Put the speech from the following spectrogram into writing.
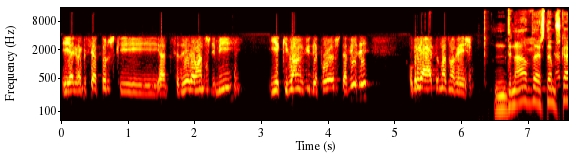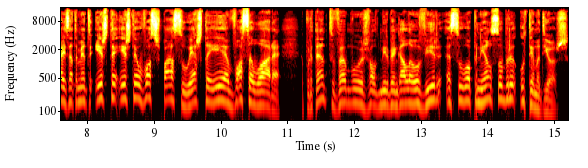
E agradecer a todos que antecederam antes de mim e que vão vir depois. David, obrigado mais uma vez. De nada, estamos cá exatamente. Este, este é o vosso espaço, esta é a vossa hora. Portanto, vamos, Valdemir Bengala, ouvir a sua opinião sobre o tema de hoje.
